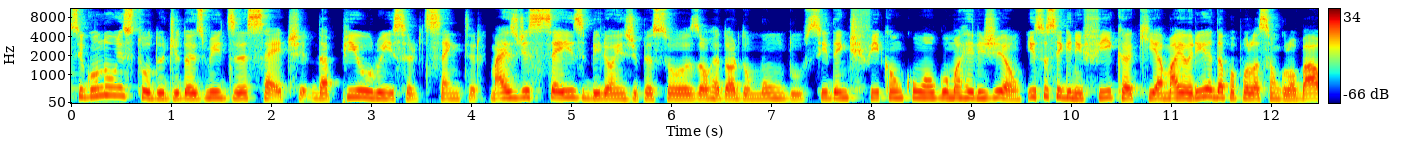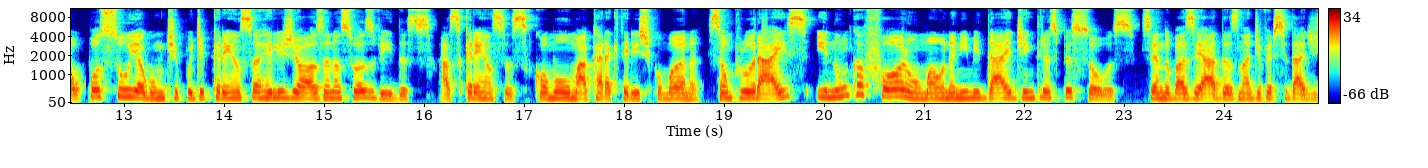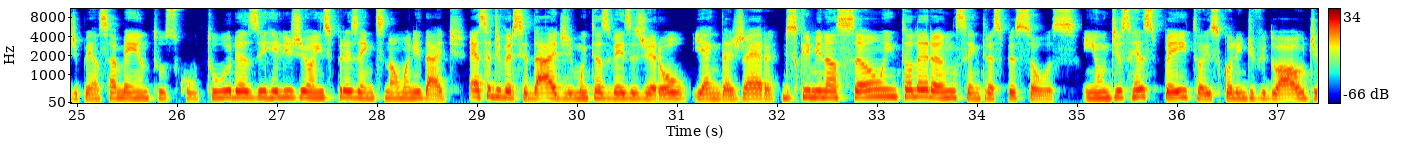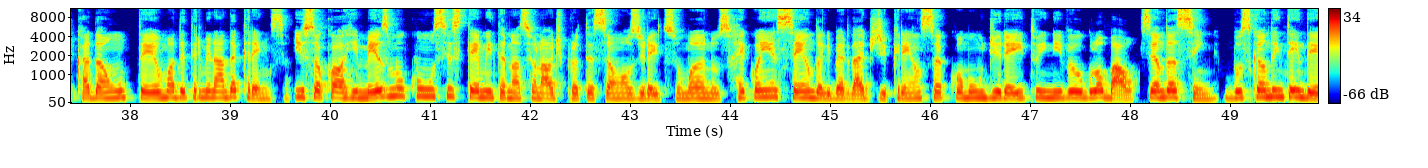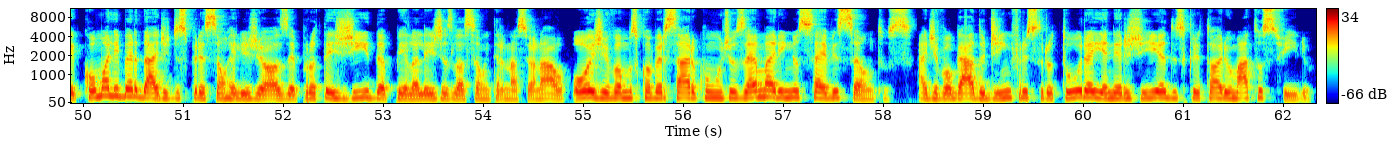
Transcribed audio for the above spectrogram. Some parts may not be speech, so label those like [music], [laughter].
Segundo um estudo de 2017 da Pew Research Center, mais de 6 bilhões de pessoas ao redor do mundo se identificam com alguma religião. Isso significa que a maioria da população global possui algum tipo de crença religiosa nas suas vidas. As crenças, como uma característica humana, são plurais e nunca foram uma unanimidade entre as pessoas, sendo baseadas na diversidade de pensamentos, culturas e religiões presentes na humanidade. Essa diversidade muitas vezes gerou, e ainda gera, discriminação e intolerância entre as pessoas, e um desrespeito à escolha individual de cada um ter uma determinada crença. Isso ocorre mesmo com o Sistema Internacional de Proteção aos Direitos Humanos reconhecendo a liberdade de crença como um direito em nível global. Sendo assim, buscando entender como a liberdade de expressão religiosa é protegida pela legislação internacional, hoje vamos conversar com o José Marinho Seve Santos, advogado de infraestrutura e Energia do escritório Matos Filho.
